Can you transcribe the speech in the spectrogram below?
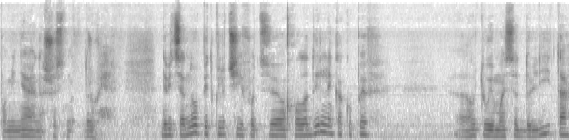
поміняю на щось друге. Дивіться, ну підключив оцього холодильника, купив. Е, Готуємося до літа.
